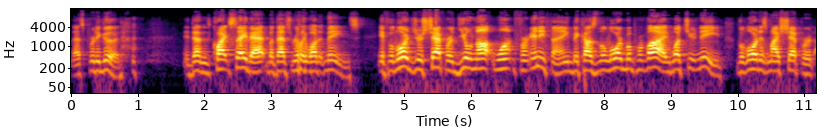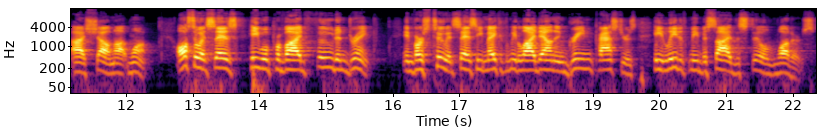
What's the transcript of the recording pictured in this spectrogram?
That's pretty good. it doesn't quite say that, but that's really what it means. If the Lord's your shepherd, you'll not want for anything because the Lord will provide what you need. The Lord is my shepherd, I shall not want. Also, it says, He will provide food and drink. In verse 2, it says, He maketh me lie down in green pastures. He leadeth me beside the still waters.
